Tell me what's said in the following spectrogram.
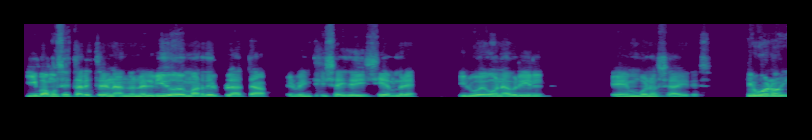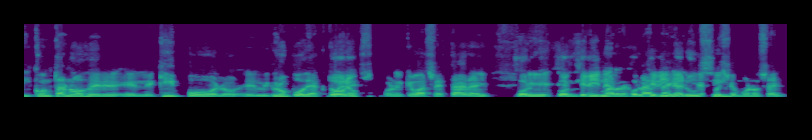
y vamos a estar estrenando en el Lido de Mar del Plata el 26 de diciembre y luego en abril en Buenos Aires. Qué bueno, y contanos del equipo, el grupo de actores con el que vas a estar ahí. Eh, Jorgelina, Jorgelina en Buenos Aires.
